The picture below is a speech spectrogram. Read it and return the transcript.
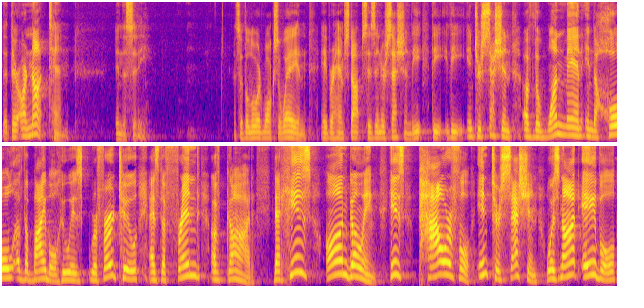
that there are not 10 in the city. And so the Lord walks away and Abraham stops his intercession, the, the, the intercession of the one man in the whole of the Bible who is referred to as the friend of God, that his ongoing, his powerful intercession was not able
